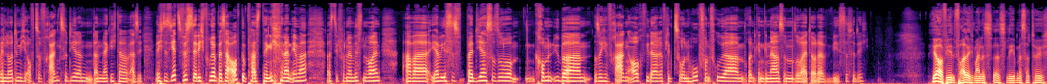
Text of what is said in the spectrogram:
wenn Leute mich oft so fragen zu dir, dann, dann merke ich da, also wenn ich das jetzt wüsste, hätte ich früher besser aufgepasst, denke ich mir dann immer, was die von mir wissen wollen. Aber ja, wie ist es bei dir? Hast du so, kommen über solche Fragen auch wieder Reflexionen hoch von früher, Röntgengymnasium und so weiter? Oder wie ist das für dich? Ja, auf jeden Fall. Ich meine, das, das, Leben ist natürlich,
